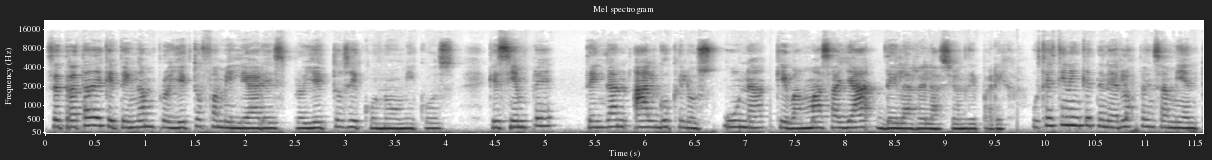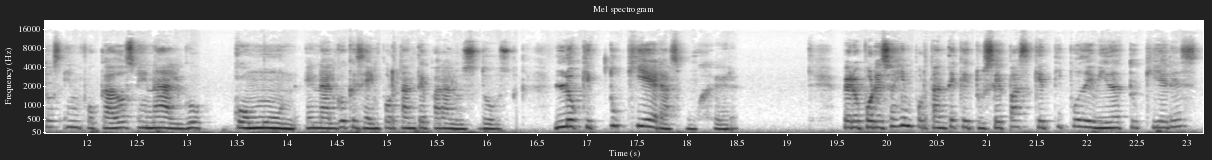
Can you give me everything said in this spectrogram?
Se trata de que tengan proyectos familiares, proyectos económicos, que siempre tengan algo que los una que va más allá de la relación de pareja. Ustedes tienen que tener los pensamientos enfocados en algo común, en algo que sea importante para los dos. Lo que tú quieras, mujer. Pero por eso es importante que tú sepas qué tipo de vida tú quieres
